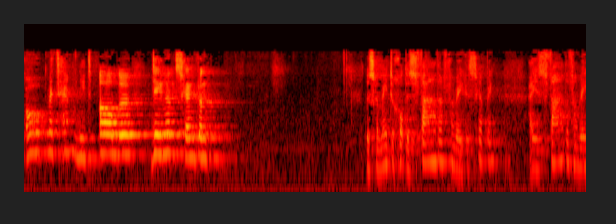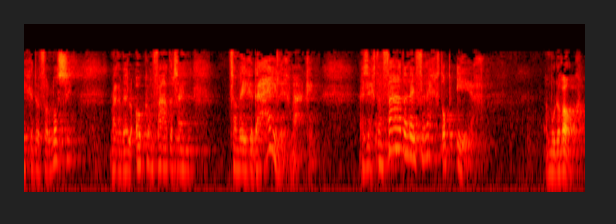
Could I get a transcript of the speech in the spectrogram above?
ook met hem niet alle dingen schenken? Dus gemeente God is vader vanwege schepping. Hij is vader vanwege de verlossing. Maar hij wil ook een vader zijn vanwege de heiligmaking. Hij zegt, een vader heeft recht op eer. Een moeder ook.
